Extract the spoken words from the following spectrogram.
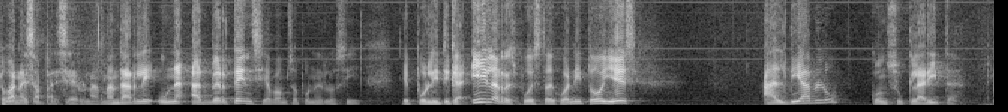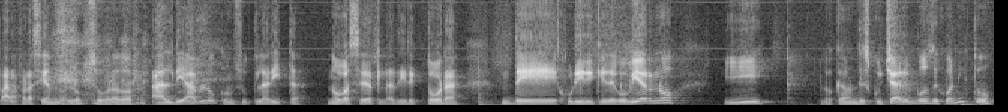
lo van a desaparecer, una- mandarle una advertencia, vamos a ponerlo así, eh, política. Y la respuesta de Juanito hoy es al diablo con su clarita, parafraseando a López Obrador, al diablo con su clarita. No va a ser la directora de jurídica y de gobierno y lo acaban de escuchar en voz de Juanito.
